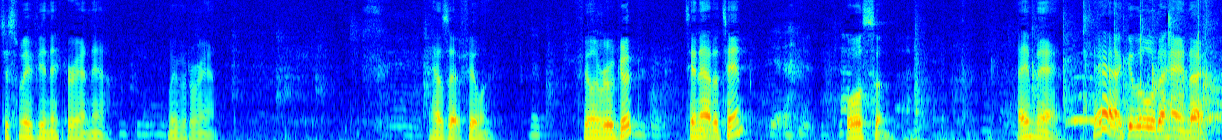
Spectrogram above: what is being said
Just move your neck around now. Move it around. How's that feeling? Feeling real good? 10 out of 10? Yeah. Awesome. Amen. Yeah, give the Lord a hand, eh?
